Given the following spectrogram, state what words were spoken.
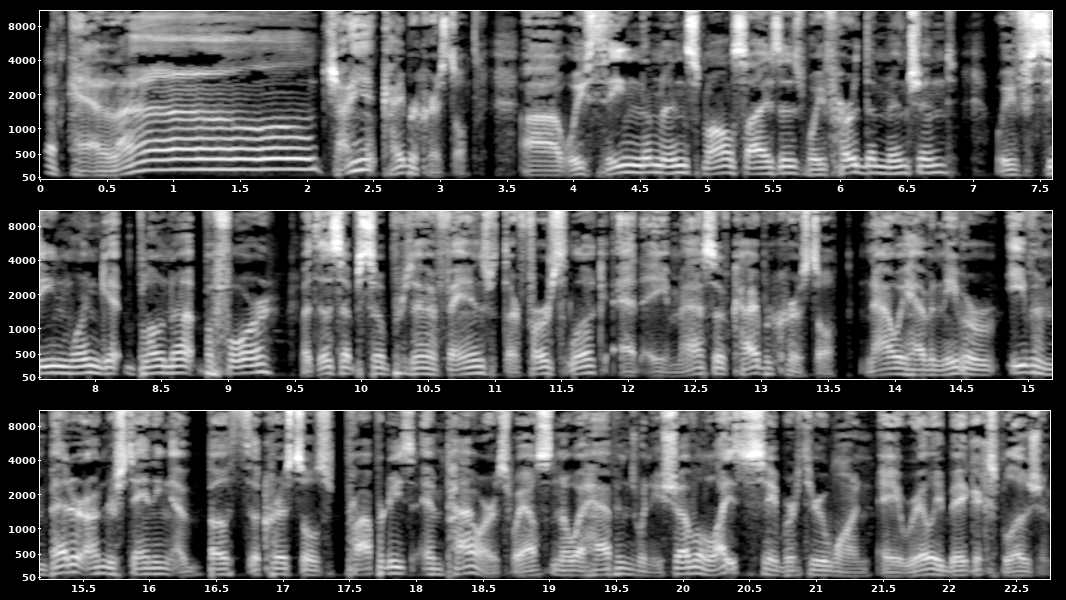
Hello, giant kyber crystal. Uh, we've seen them in small sizes. We've heard them mentioned. We've seen one get blown up before. But this episode presented fans with their first look at a massive kyber crystal. Now we have an even, even better understanding of both the crystal's properties and powers. We also know what happens when you shove a lightsaber through one. A really big explosion.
